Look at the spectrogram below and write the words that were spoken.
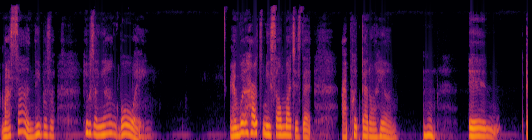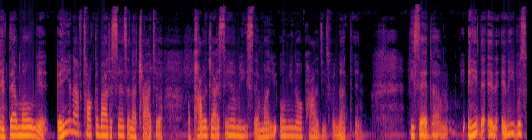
my son, he was a he was a young boy. And what hurts me so much is that I put that on him. And at that moment, and he and I've talked about it since, and I tried to apologize to him, and he said, "Mom, you owe me no apologies for nothing." He said, um, and he and, and he was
